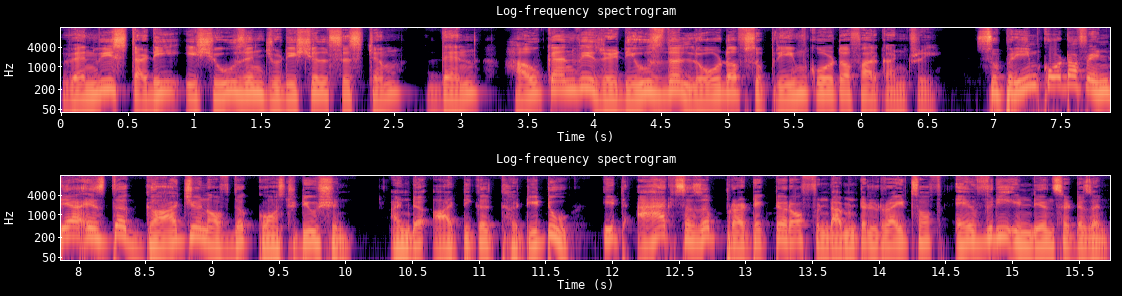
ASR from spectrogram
when we study issues in judicial system, then how can we reduce the load of Supreme Court of our country? Supreme Court of India is the guardian of the Constitution. Under Article 32, it acts as a protector of fundamental rights of every Indian citizen.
